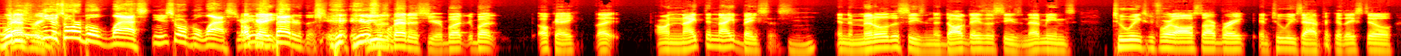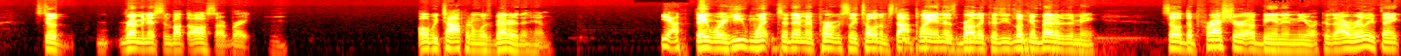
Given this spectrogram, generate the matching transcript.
What do That's you- where He was horrible last. He was horrible last year. He Okay. was better this year. Here's he was what- better this year, but but okay, like on night to night basis Mhm. in the middle of the season, the dog days of the season. That means two weeks before the All Star break and two weeks after because they still still reminiscing about the All Star break. Obi Toppin was better than him. Yeah. They were he went to them and purposely told them stop playing this brother because he's looking better than me. So the pressure of being in New York, because I really think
